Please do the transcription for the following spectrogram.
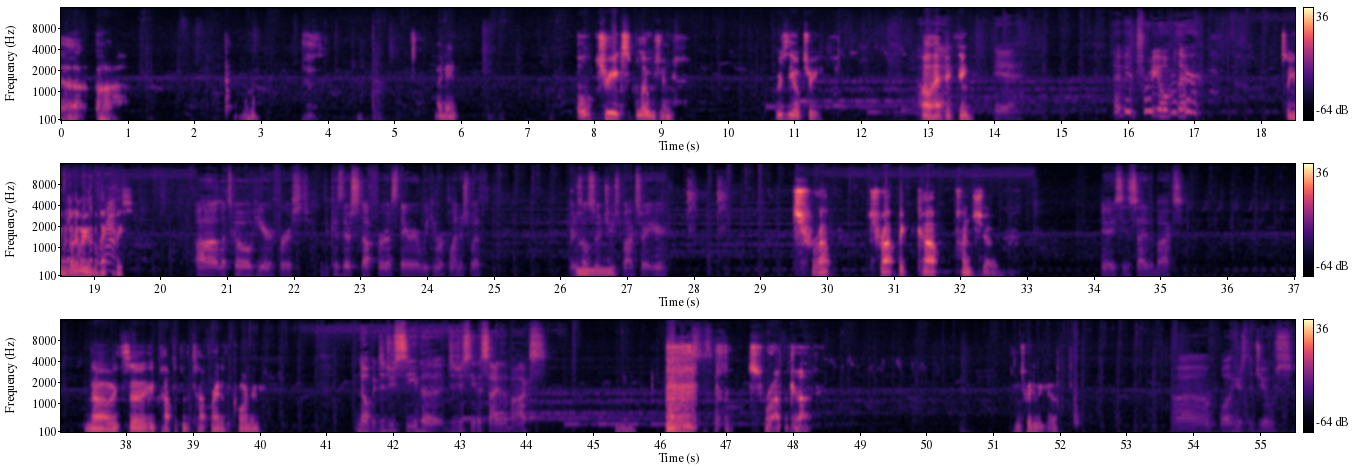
Uh, oh. My bad. Oak tree explosion. Where's the oak tree? Oh, that Alright, big thing. Yeah. That big tree over there. So you want to go Take that way a or go look back to base? Uh, let's go here first because there's stuff for us there we can replenish with. There's also a Mm. juice box right here. Trop, Tropica Puncho. Yeah, you see the side of the box. No, it's uh, it popped up in the top right of the corner. No, but did you see the did you see the side of the box? Tropica. Which way do we go? Um, well, here's the juice.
